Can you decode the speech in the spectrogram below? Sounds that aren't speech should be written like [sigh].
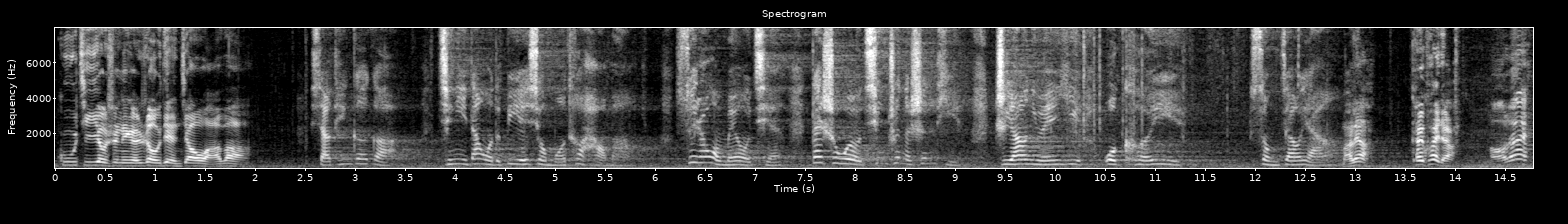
估计又是那个肉店娇娃吧？小天哥哥，请你当我的毕业秀模特好吗？虽然我没有钱，但是我有青春的身体，只要你愿意，我可以。宋骄阳，马亮，开快点！好嘞。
